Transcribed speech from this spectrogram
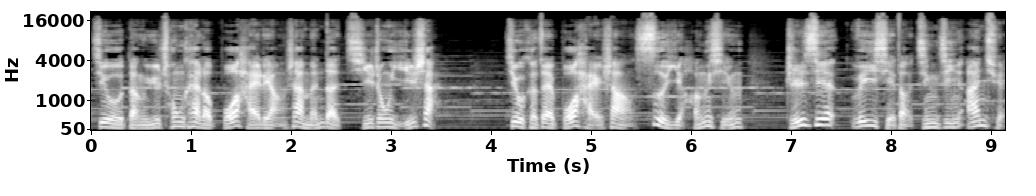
就等于冲开了渤海两扇门的其中一扇，就可在渤海上肆意横行，直接威胁到京津安全。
